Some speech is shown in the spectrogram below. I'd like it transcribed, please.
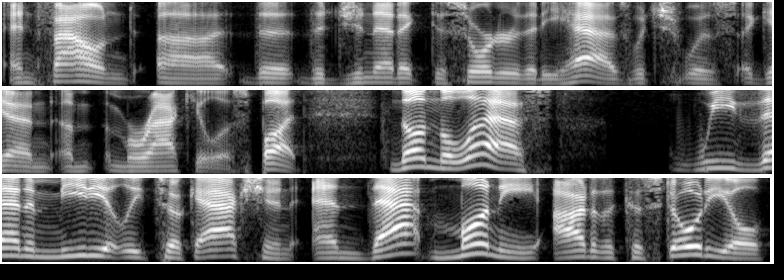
and found uh, the the genetic disorder that he has, which was again a miraculous. But nonetheless, we then immediately took action, and that money out of the custodial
